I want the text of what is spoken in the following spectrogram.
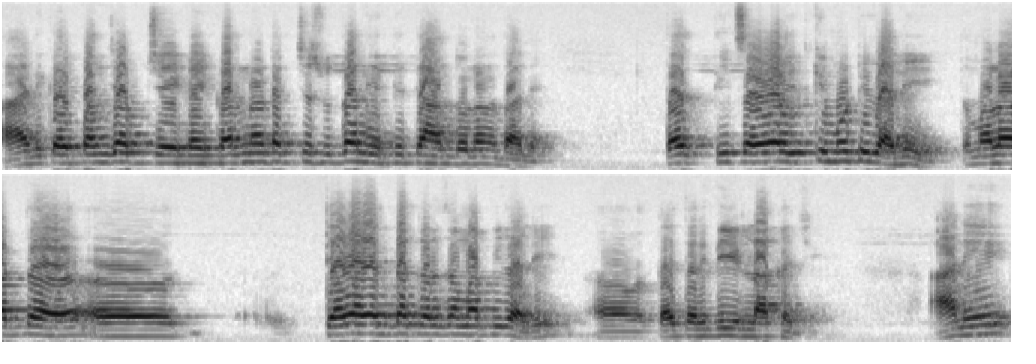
आणि काही पंजाबचे काही कर्नाटकचे सुद्धा नेते त्या आंदोलनात आले. तर ती चळवळ इतकी मोठी झाली तर मला वाटतं तेव्हा एकदा कर्जमाफी झाली काहीतरी दीड लाखाची. आणि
